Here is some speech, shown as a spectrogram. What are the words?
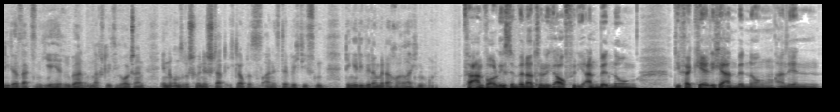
Niedersachsen hier rüber nach Schleswig-Holstein in unsere schöne Stadt. Ich glaube, das ist eines der wichtigsten Dinge, die wir damit auch erreichen wollen. Verantwortlich sind wir natürlich auch für die Anbindung die verkehrliche Anbindung an den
